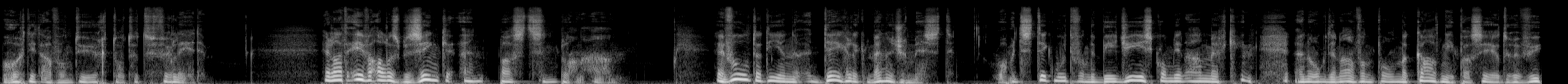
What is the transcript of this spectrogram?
behoort dit avontuur tot het verleden. Hij laat even alles bezinken en past zijn plan aan. Hij voelt dat hij een degelijk manager mist. Robert Stickwood van de Bee Gees komt in aanmerking en ook de naam van Paul McCartney passeert revue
